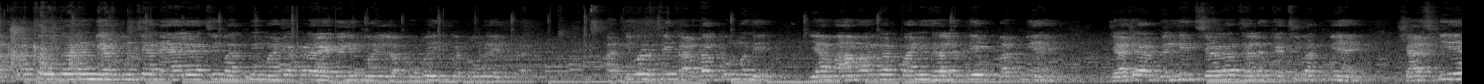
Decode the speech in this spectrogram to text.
आत्ताचं उदाहरण घ्या तुमच्या न्यायालयाची बातमी माझ्याकडे आहे दलित महिला फोटो इतकं टोंगळं इतकं अतिवृष्टी अर्धापूरमध्ये या महामार्गात पाणी झालं ते बातमी आहे. ज्या ज्या गल्लीत शहरात झालं त्याची बातमी आहे. शासकीय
